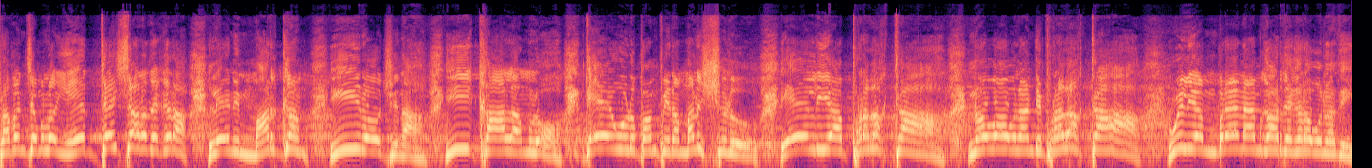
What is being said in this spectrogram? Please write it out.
ప్రపంచంలో ఏ దేశాల దగ్గర లేని మార్గం? ఈ రోజున ఈ కాలంలో దేవుడు పంపిన మనుష్యుడు ఏలియా ప్రవక్త నోవావు లాంటి ప్రవక్త విలియం బ్రేనామ్ గారి దగ్గర ఉన్నది.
